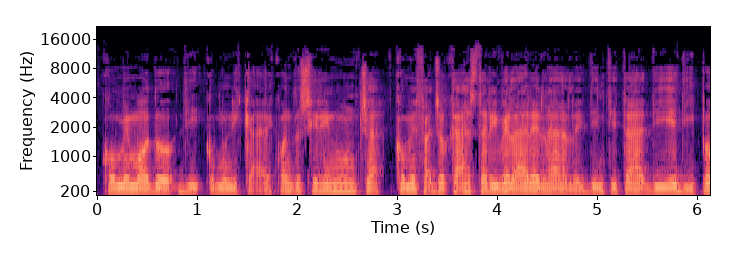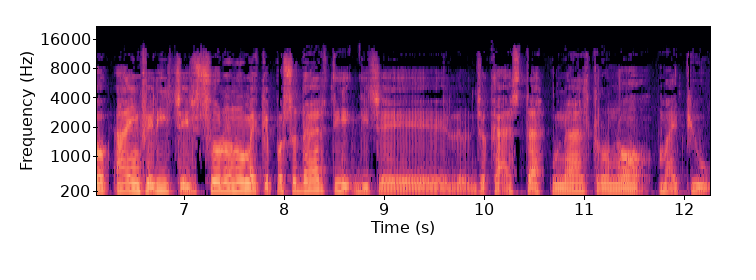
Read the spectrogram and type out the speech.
come modo di comunicare. Quando si rinuncia, come fa Giocasta, a rivelare la, l'identità di Edipo, ah infelice, il solo nome che posso darti, dice Giocasta, un altro no, mai più.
